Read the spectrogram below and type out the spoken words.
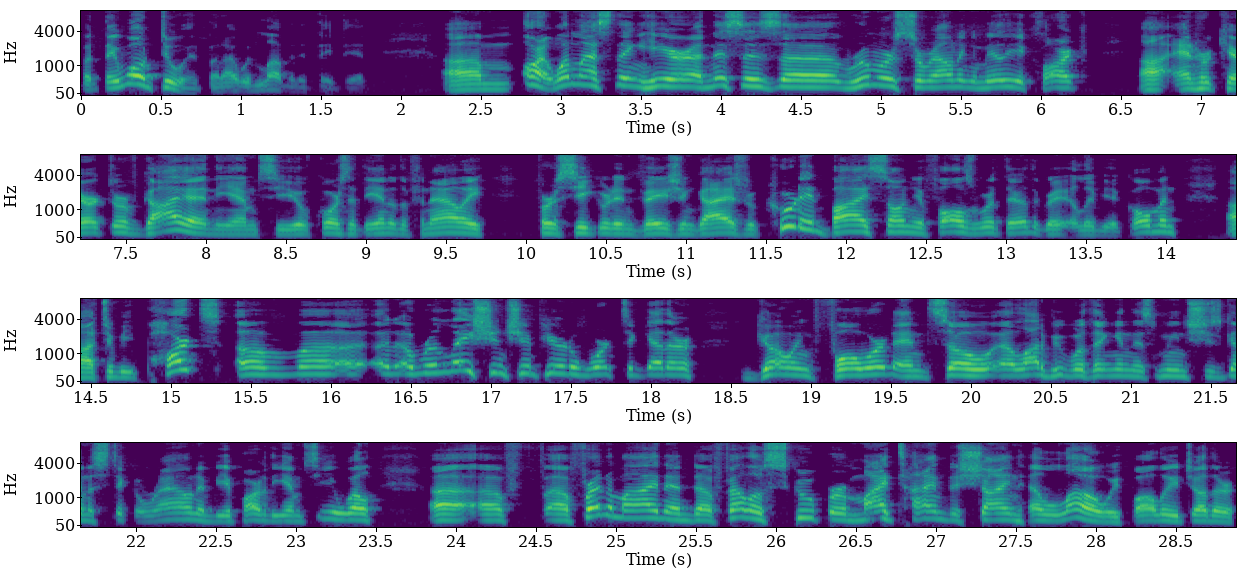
but they won't do it, but I would love it if they did. Um, all right, one last thing here, and this is uh, rumors surrounding Amelia Clarke uh, and her character of G'iah in the MCU. Of course, at the end of the finale for Secret Invasion, G'iah is recruited by Sonya Falsworth, there, the great Olivia Colman, uh, to be part of uh, a relationship here to work together going forward. And so a lot of people are thinking this means she's going to stick around and be a part of the MCU. Well, uh, a, f- a friend of mine and a fellow scooper, My Time to Shine, hello. We follow each other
